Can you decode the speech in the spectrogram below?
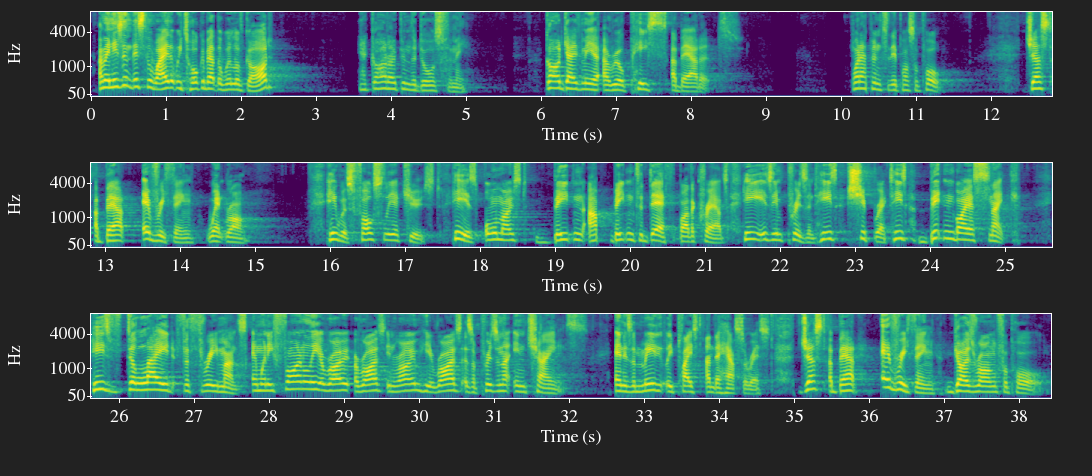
I mean, isn't this the way that we talk about the will of God? Yeah, God opened the doors for me. God gave me a, a real peace about it. What happened to the Apostle Paul? Just about everything went wrong. He was falsely accused. He is almost beaten up, beaten to death by the crowds. He is imprisoned. He's shipwrecked. He's bitten by a snake. He's delayed for three months. And when he finally arro- arrives in Rome, he arrives as a prisoner in chains and is immediately placed under house arrest. Just about everything goes wrong for Paul.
